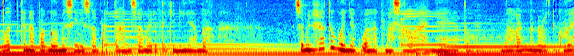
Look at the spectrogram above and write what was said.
kuat kenapa gue masih bisa bertahan sampai detik ini ya bah sebenarnya tuh banyak banget masalahnya gitu. Bahkan menurut gue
